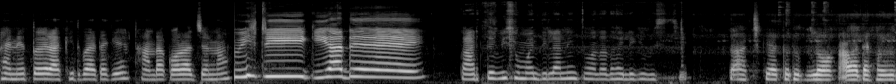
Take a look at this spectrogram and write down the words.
ফ্যানের তয়ে রাখি দেবা এটাকে ঠান্ডা করার জন্য। মিষ্টি কি আডে কাটতে বি সময় দিলানি তোমার দাদা ভাই লিখে বুঝছি? তো আজকে এতটুকু ব্লগ আবার দেখা হবে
